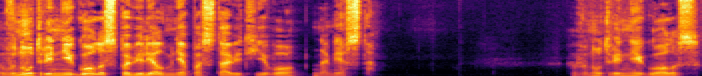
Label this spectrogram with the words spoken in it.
Внутренний голос повелел мне поставить его на место. Внутренний голос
